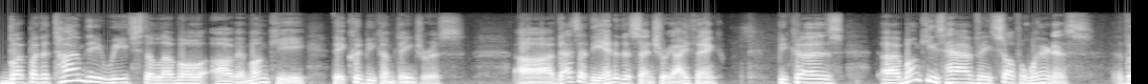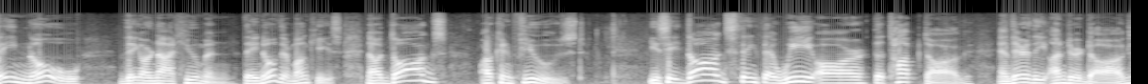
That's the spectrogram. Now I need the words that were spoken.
But by the time they reach the level of a monkey, they could become dangerous. Uh, that's at the end of the century, I think, because uh, monkeys have a self-awareness. They know they are not human. They know they're monkeys. Now, dogs are confused. You see, dogs think that we are the top dog and they're the underdog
